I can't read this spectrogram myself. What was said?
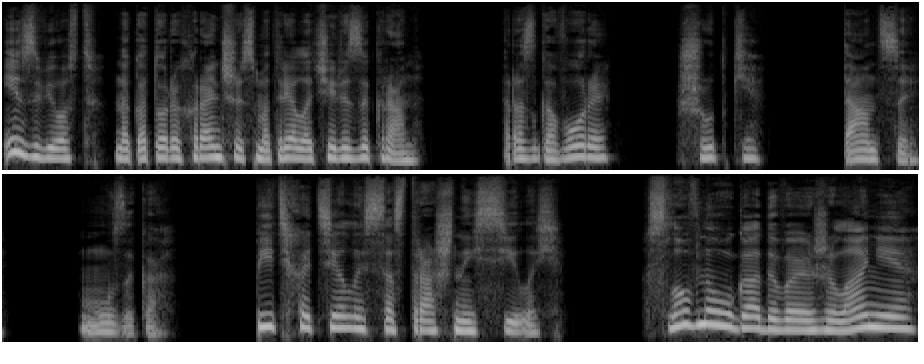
и звезд, на которых раньше смотрела через экран. Разговоры, шутки, танцы, музыка. Пить хотелось со страшной силой. Словно угадывая желание,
